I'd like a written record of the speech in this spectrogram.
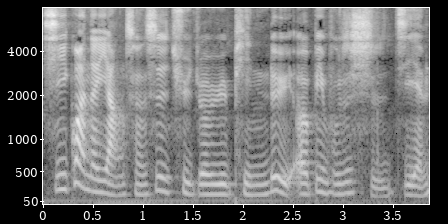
习惯的养成是取决于频率，而并不是时间。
